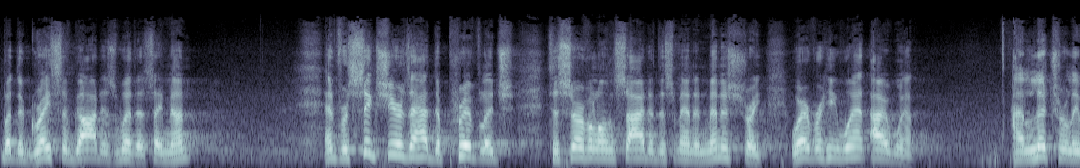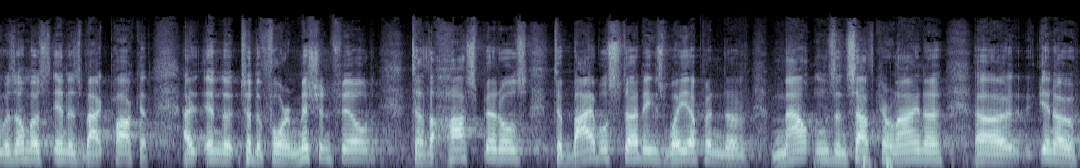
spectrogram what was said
but the grace of God is with us. Amen. And for six years, I had the privilege to serve alongside of this man in ministry. Wherever he went, I went. I literally was almost in his back pocket. I, the, to the foreign mission field, to the hospitals, to Bible studies way up in the mountains in South Carolina. Uh, you know,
